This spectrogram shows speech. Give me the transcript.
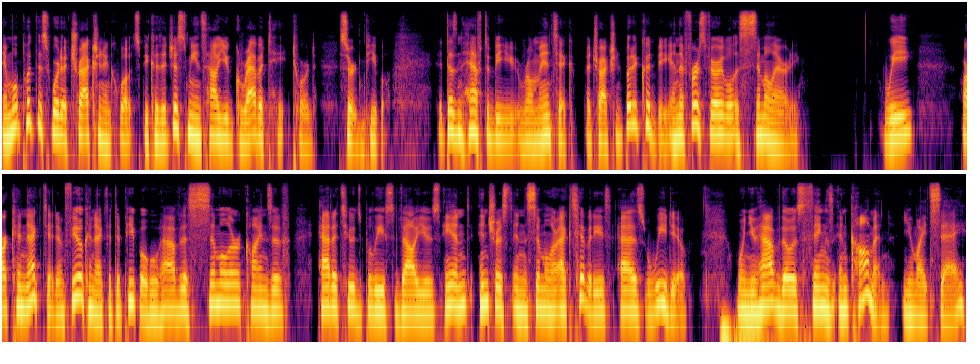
and we'll put this word attraction in quotes because it just means how you gravitate toward certain people. It doesn't have to be romantic attraction, but it could be. And the first variable is similarity. We are connected and feel connected to people who have the similar kinds of attitudes, beliefs, values, and interest in similar activities as we do. When you have those things in common, you might say,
